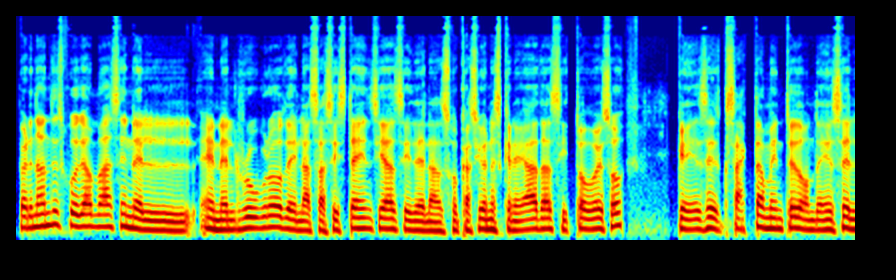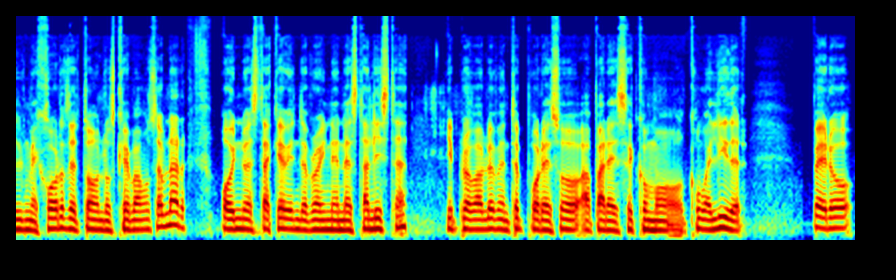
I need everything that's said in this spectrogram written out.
Fernández juega más en el, en el rubro de las asistencias y de las ocasiones creadas y todo eso, que es exactamente donde es el mejor de todos los que vamos a hablar. Hoy no está Kevin De Bruyne en esta lista y probablemente por eso aparece como, como el líder. Pero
